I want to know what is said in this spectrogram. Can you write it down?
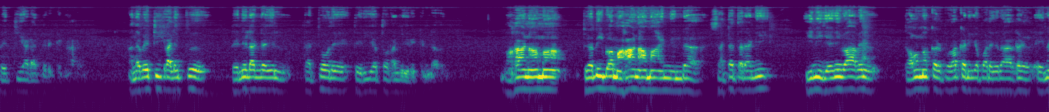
வெற்றி அடைந்திருக்கிறார்கள் அந்த வெற்றி கழிப்பு தென்னிலங்கையில் தற்போதே தெரிய தொடங்கி இருக்கின்றது. மகாநாமா பிரதீப மகாநாமா என்கின்ற சட்டத்தரணி இனி ஜெனிவாவில் தமிழ் மக்கள் புறக்கணிக்கப்படுகிறார்கள் என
